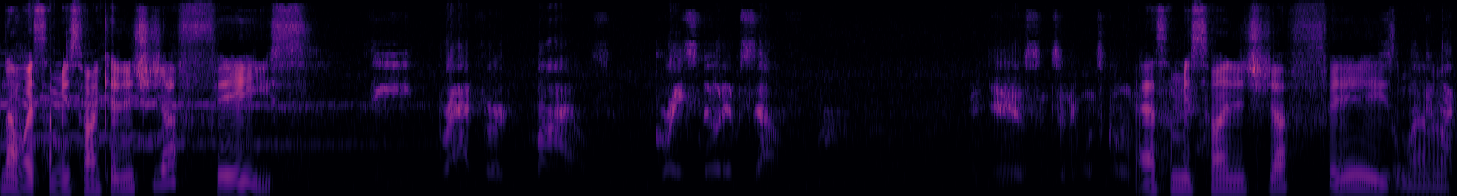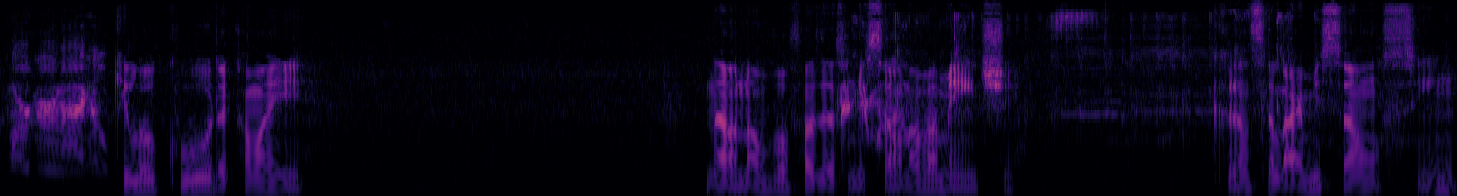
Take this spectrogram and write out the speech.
Não, essa missão aqui a gente já fez. Essa missão a gente já fez, mano. Que loucura, calma aí. Não, não vou fazer essa missão novamente. Cancelar missão, sim.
